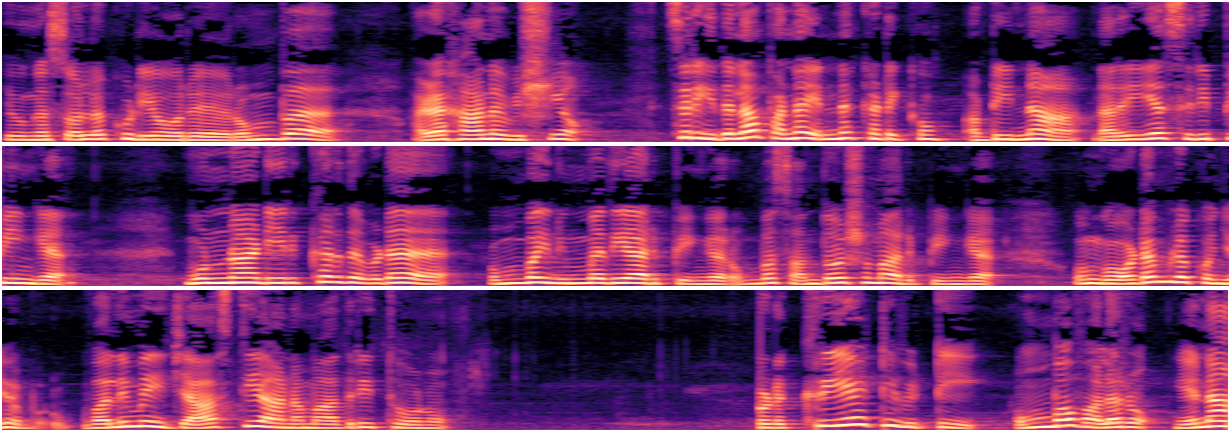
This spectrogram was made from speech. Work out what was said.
இவங்க சொல்லக்கூடிய ஒரு ரொம்ப அழகான விஷயம். சரி இதெல்லாம் பண்ணால் என்ன கிடைக்கும் அப்படின்னா நிறைய சிரிப்பீங்க. முன்னாடி இருக்கிறத விட ரொம்ப நிம்மதியாக இருப்பீங்க ரொம்ப சந்தோஷமாக இருப்பீங்க. உங்கள் உடம்புல கொஞ்சம் வலிமை ஜாஸ்தியான மாதிரி தோணும். உங்களோட க்ரியேட்டிவிட்டி ரொம்ப வளரும். ஏன்னா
